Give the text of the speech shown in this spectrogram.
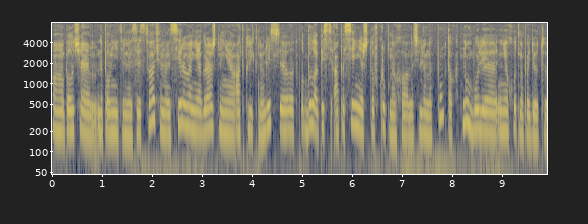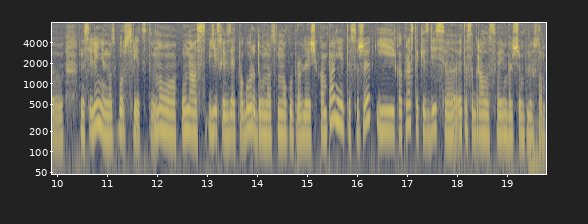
а, получаем дополнительные средства, финансирование, граждане откликнулись. Э, было опасение, что в крупных а, населенных пунктах ну, более неохотно пойдет э, население на сбор средств. Но у нас, если взять по городу, у нас много управляющих компаний, ТСЖ, и как раз-таки здесь э, это сыграло своим большим плюсом.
